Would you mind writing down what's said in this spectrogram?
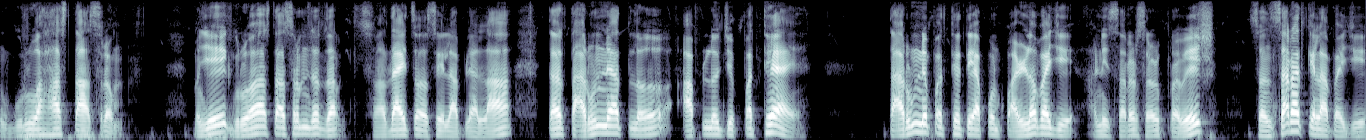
गृहस्थाश्रम. म्हणजे गृहस्थाश्रम जर जर साधायचं असेल आपल्याला, तर तारुण्यातलं आपलं जे पथ्य आहे, तारुण्य पथ्य ते आपण पाळलं पाहिजे आणि सरळ-सरळ प्रवेश संसारात केला पाहिजे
